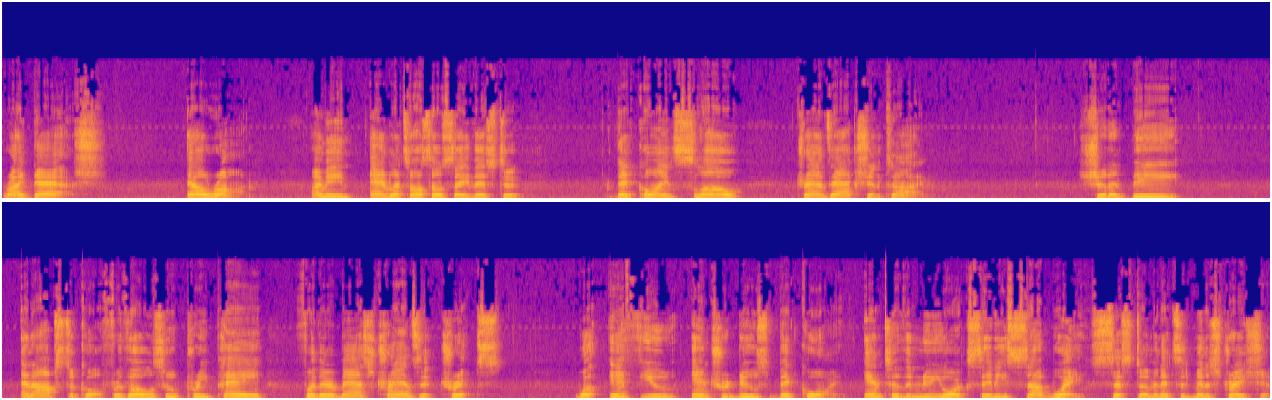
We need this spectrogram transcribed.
right? Dash, Elrond. I mean, and let's also say this too Bitcoin's slow transaction time shouldn't be an obstacle for those who prepay for their mass transit trips. Well, if you introduce Bitcoin into the New York City subway system and its administration,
